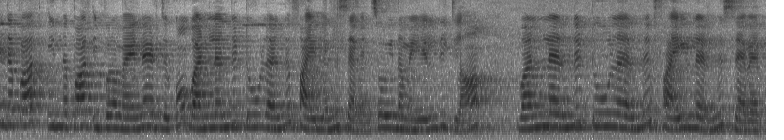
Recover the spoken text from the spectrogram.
எந்த பார்த் இந்த பார்த் இப்போ நம்ம என்ன எடுத்திருக்கோம்? ஒன்லேருந்து டூலேருந்து ஃபைவ்லேருந்து செவன் ஸோ இது நம்ம எழுதிக்கலாம். ஒன்லேருந்து டூலேருந்து ஃபைவ்லேருந்து செவன்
